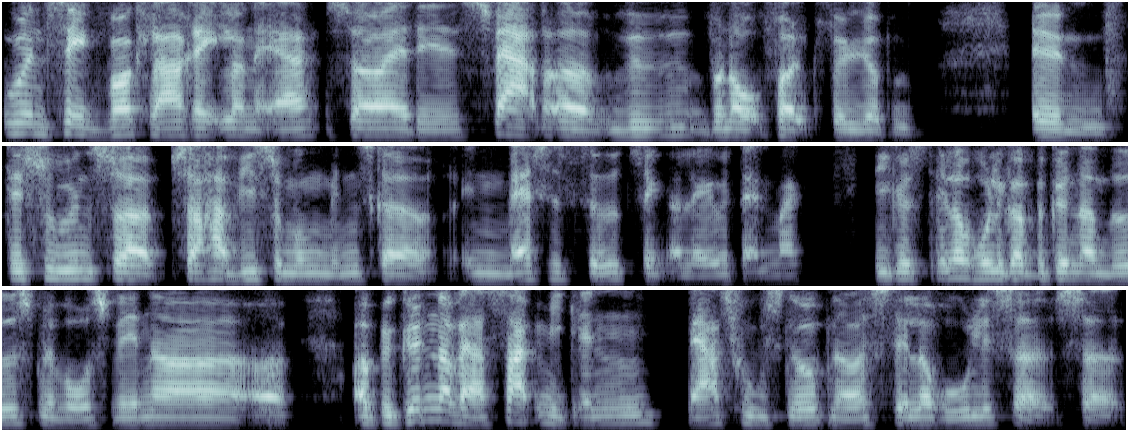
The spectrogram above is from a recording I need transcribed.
uanset hvor klare reglerne er, så er det svært at vide, hvornår folk følger dem. Øhm, desuden så, så har vi som unge mennesker en masse fede ting at lave i Danmark. Vi kan stille og roligt godt begynde at mødes med vores venner og, og begynde at være sammen igen. Værtshusene åbner også stille og roligt, så, så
